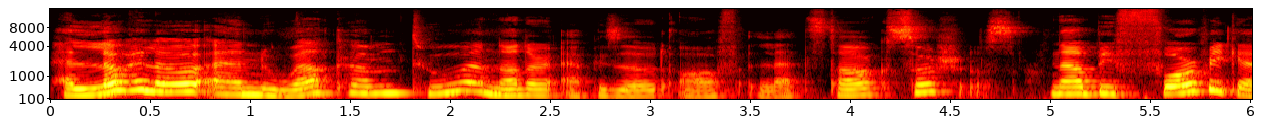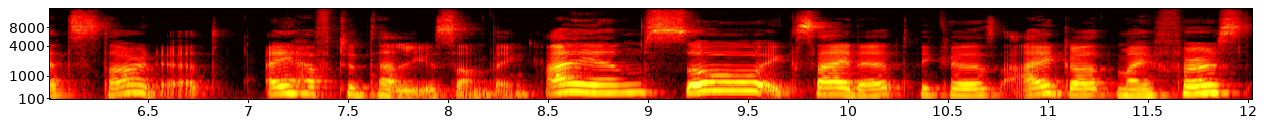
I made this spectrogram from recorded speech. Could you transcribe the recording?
Hello, hello, and welcome to another episode of Let's Talk Socials. Now, before we get started, I have to tell you something. I am so excited because I got my first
